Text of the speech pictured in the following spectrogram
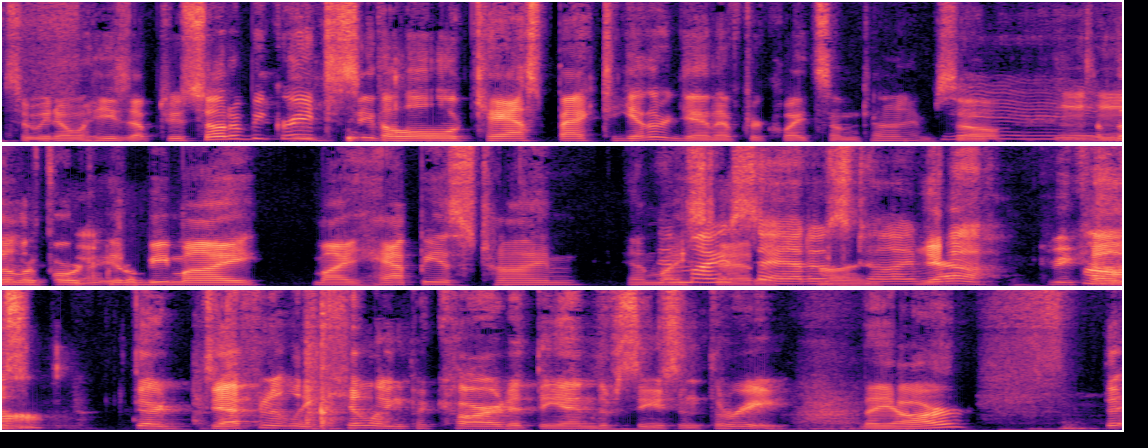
so we know what he's up to. So it'll be great to see the whole cast back together again after quite some time. So Yay. something to look forward to. Yeah. It'll be my my happiest time and my, And my saddest, saddest time. time. Yeah, because Aw. they're definitely killing Picard at the end of season three. They are. Uh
